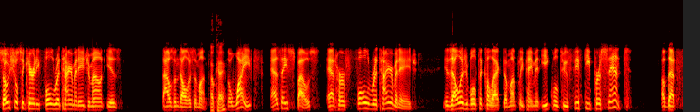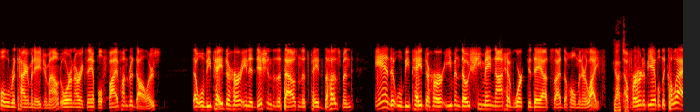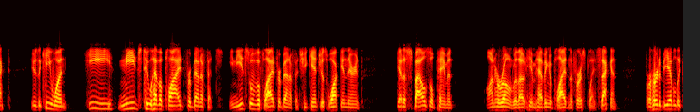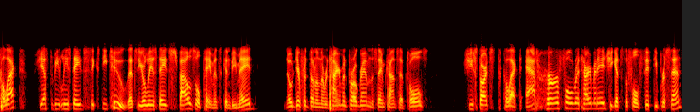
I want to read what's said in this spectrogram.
Social Security full retirement age amount is thousand dollars a month. Okay. The wife, as a spouse, at her full retirement age, is eligible to collect a monthly payment equal to fifty percent of that full retirement age amount, or in our example, $500, that will be paid to her in addition to the thousand that's paid to the husband and it will be paid to her even though she may not have worked a day outside the home in her life. Gotcha. Now, for her to be able to collect, here's a key one. He needs to have applied for benefits. He needs to have applied for benefits. She can't just walk in there and get a spousal payment on her own without him having applied in the first place. Second, for her to be able to collect, she has to be at least age 62. That's the earliest age spousal payments can be made. No different than on the retirement program, the same concept holds. She starts to collect at her full retirement age. She gets the full 50%.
